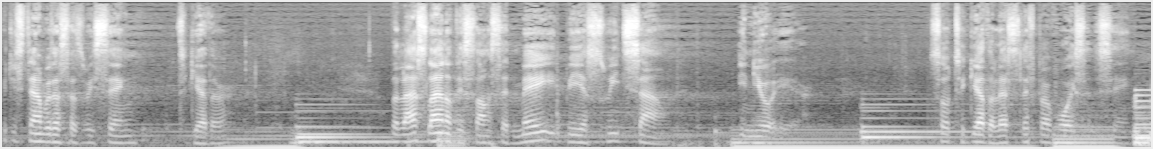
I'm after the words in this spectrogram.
Would you stand with us as we sing together? The last line of this song said, May it be a sweet sound in your ear. So, together, let's lift our voice and sing.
